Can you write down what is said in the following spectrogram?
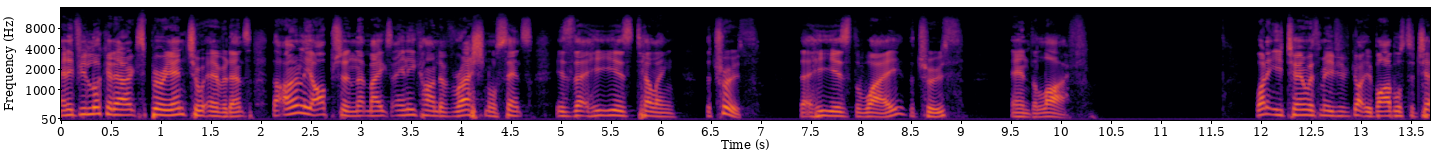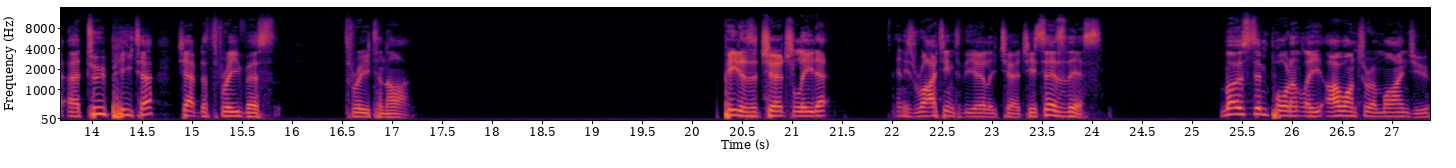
and if you look at our experiential evidence, the only option that makes any kind of rational sense is that he is telling the truth, that he is the way, the truth, and the life. Why don't you turn with me, if you've got your Bibles, to, uh, 2 Peter chapter 3, verse 3 to 9. Peter's a church leader, and he's writing to the early church. He says this Most importantly, I want to remind you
